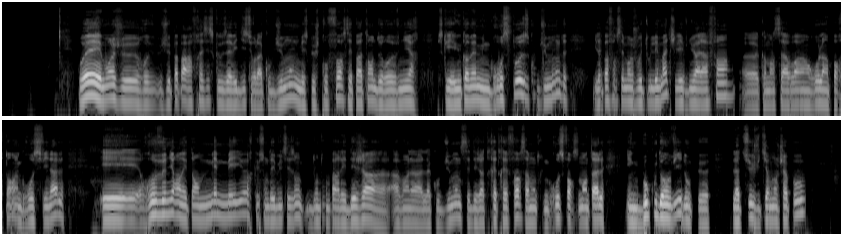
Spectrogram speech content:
Ouais, moi je je vais pas paraphraser ce que vous avez dit sur la Coupe du Monde, mais ce que je trouve fort, c'est pas tant de revenir, parce qu'il y a eu quand même une grosse pause Coupe du Monde. Il a pas forcément joué tous les matchs, il est venu à la fin, euh, commencer à avoir un rôle important, une grosse finale, et revenir en étant même meilleur que son début de saison, dont on parlait déjà avant la, Coupe du Monde, c'est déjà très très fort. Ça montre une grosse force mentale et beaucoup d'envie. Donc euh, là-dessus, je lui tire mon chapeau.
